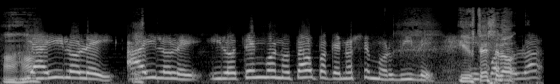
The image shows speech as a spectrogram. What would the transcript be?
Ajá. Y ahí lo leí, ahí lo leí. Y lo tengo anotado para que no se me olvide. y usted, se lo, ha-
